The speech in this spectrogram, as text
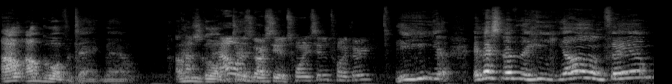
I'm, I'm going for Tank now. I'm just going. How old is Garcia? 22, 23? He, he and that's nothing. He young, fam.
